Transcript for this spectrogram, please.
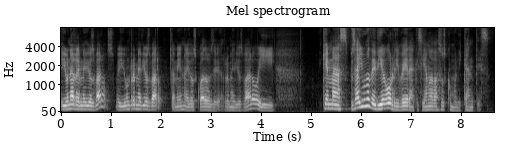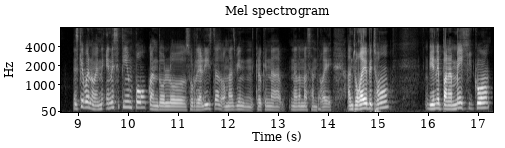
y una Remedios Varos, y un Remedios Varo. También hay dos cuadros de Remedios Varo y ¿Qué más? Pues hay uno de Diego Rivera que se llama Vasos Comunicantes. Es que bueno, en, ese tiempo, cuando los surrealistas, o más bien creo que nada más André, André Beton viene para México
